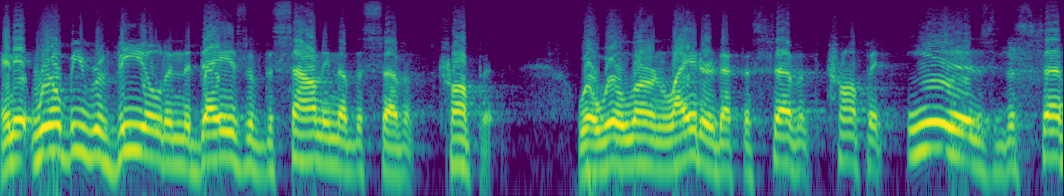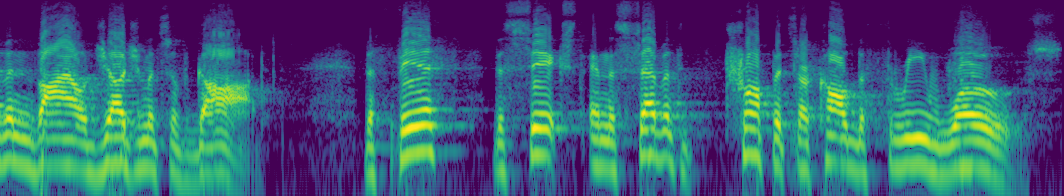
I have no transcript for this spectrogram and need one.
and it will be revealed in the days of the sounding of the seventh trumpet. Well, we'll learn later that the seventh trumpet is the seven vial judgments of God. The fifth the sixth and the seventh trumpets are called the three woes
